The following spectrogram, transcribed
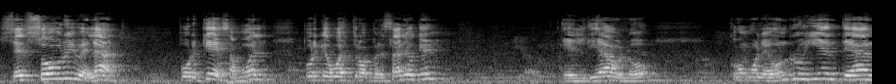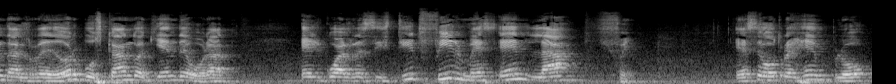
Sed sobrio y velad. ¿Por qué, Samuel? Porque vuestro adversario, ¿qué? El diablo, como león rugiente, anda alrededor buscando a quien devorar, el cual resistid firmes en la fe. Ese es otro ejemplo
